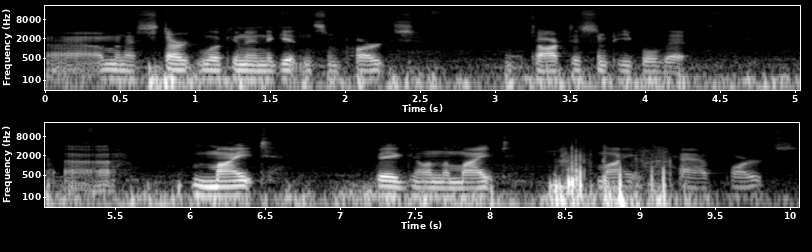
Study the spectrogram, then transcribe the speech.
uh, I'm gonna start looking into getting some parts. Talk to some people that uh, might big on the might might have parts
